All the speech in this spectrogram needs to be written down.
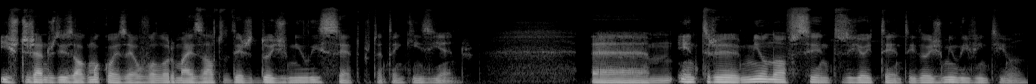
isto já nos diz alguma coisa. É o valor mais alto desde 2007, portanto, em 15 anos. Um, entre 1980 e 2021,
